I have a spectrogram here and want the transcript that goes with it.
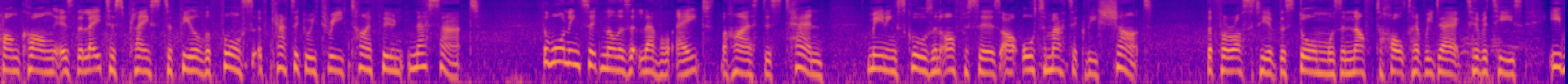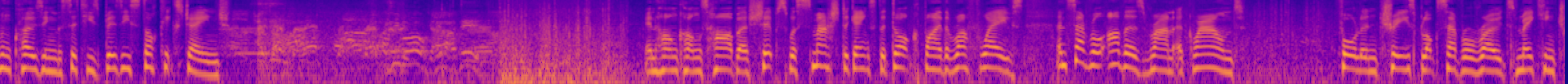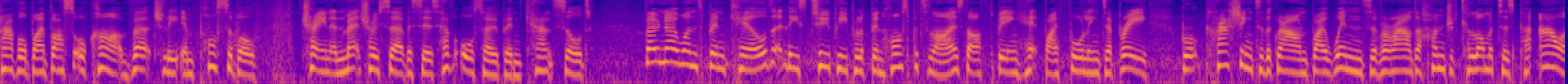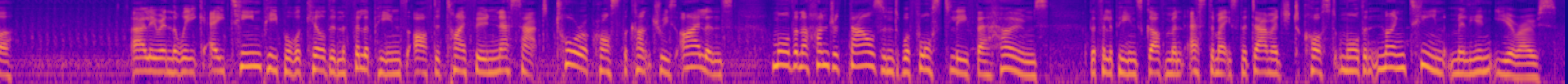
Hong Kong is the latest place to feel the force of Category 3 Typhoon Nesat. The warning signal is at level 8, the highest is 10, meaning schools and offices are automatically shut. The ferocity of the storm was enough to halt everyday activities, even closing the city's busy stock exchange. In Hong Kong's harbour, ships were smashed against the dock by the rough waves, and several others ran aground. Fallen trees block several roads, making travel by bus or car virtually impossible. Train and metro services have also been cancelled. Though no one's been killed, at least two people have been hospitalised after being hit by falling debris, brought crashing to the ground by winds of around 100 kilometres per hour. Earlier in the week, 18 people were killed in the Philippines after Typhoon Nesat tore across the country's islands. More than 100,000 were forced to leave their homes. The Philippines government estimates the damage to cost more than 19 million euros.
